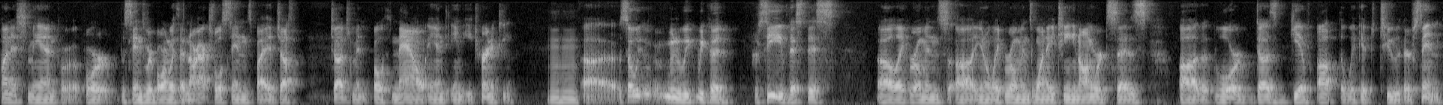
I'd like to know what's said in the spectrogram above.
punish man for for the sins we're born with and our actual sins by a just judgment both now and in eternity. Mm-hmm. Uh, so we, I mean, we we could perceive this this uh, like Romans uh, you know like Romans one eighteen onwards says uh, that the Lord does give up the wicked to their sin.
